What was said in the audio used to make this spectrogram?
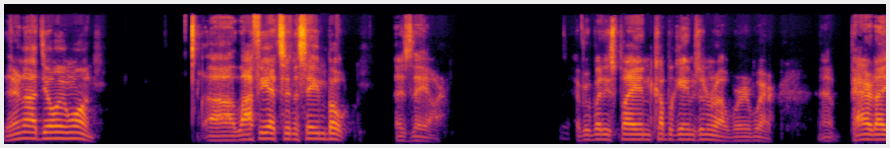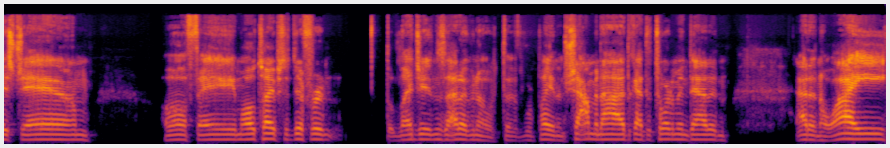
They're not the only one. Uh, Lafayette's in the same boat as they are. Everybody's playing a couple games in a row. We're in where? Uh, Paradise Jam, Hall of Fame, all types of different legends. I don't even know. we're playing in Chaminade. Got the tournament down in out in Hawaii.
